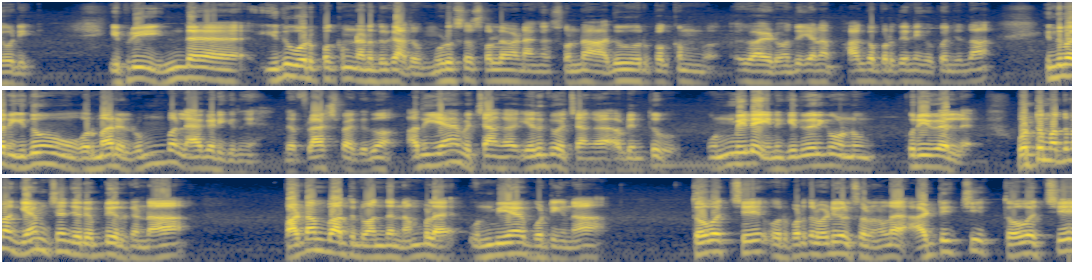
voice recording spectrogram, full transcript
ஜோடி. இப்படி இந்த இது ஒரு பக்கம் நடந்திருக்கு. அது முழுசாக சொல்ல வேணாங்க. சொன்னால் அது ஒரு பக்கம் இதுவாகிடும் வந்து ஏன்னா பார்க்க போகிறதே நீங்கள் கொஞ்சம் தான். இந்த மாதிரி இதுவும் ஒரு மாதிரி ரொம்ப லேக் அடிக்குதுங்க. இந்த ஃப்ளாஷ்பேக் இதுவும். அது ஏன் வச்சாங்க? எதுக்கு வச்சாங்க? அப்படின்ட்டு உண்மையிலே எனக்கு இது வரைக்கும் ஒன்றும் புரியவே இல்லை. ஒட்டுமொத்தமாக கேம் சேஞ்சர் எப்படி இருக்குன்னா படம் பார்த்துட்டு வந்த நம்மளை உண்மையாக போட்டிங்கன்னா துவைச்சி ஒரு படத்தில் வடிவல் சொல்லுங்களேன் அடித்து துவைச்சி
